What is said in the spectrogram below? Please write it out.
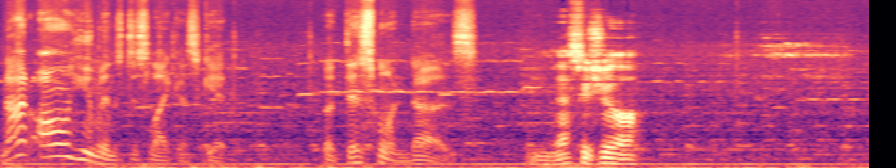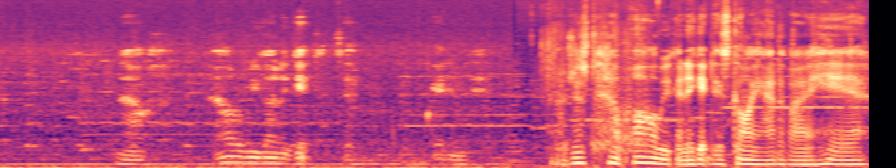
Not all humans dislike us, Kit. But this one does. Mm, That's for sure. Now, how are we going to get to get him? Just how are we going to get this guy out of our hair?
